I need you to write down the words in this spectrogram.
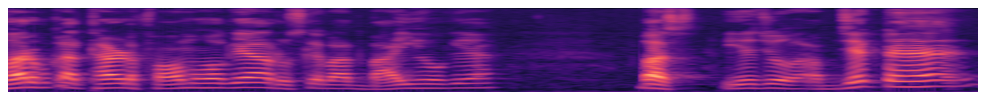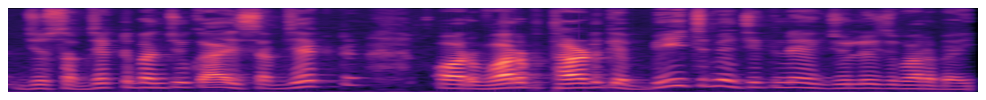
वर्ब का थर्ड फॉर्म हो गया और उसके बाद बाई हो गया। बस, ये जो ऑब्जेक्ट है, जो सब्जेक्ट बन चुका है सब्जेक्ट और वर्ब थर्ड के बीच में जितने एक्जुअलिस वर्ब है,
